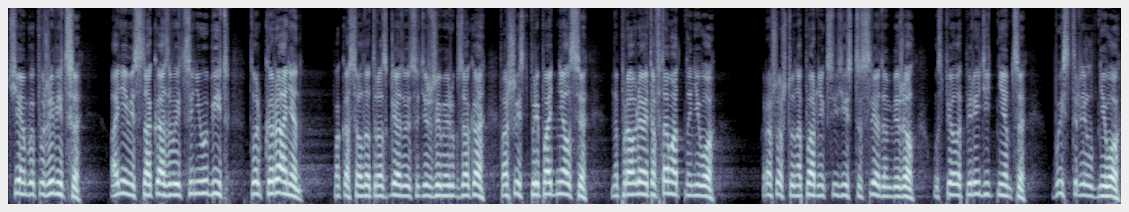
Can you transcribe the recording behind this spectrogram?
Чем бы поживиться? А немец оказывается, не убит, только ранен. Пока солдат разглядывает содержимое рюкзака, фашист приподнялся, направляет автомат на него. Хорошо, что напарник связиста следом бежал, успел опередить немца, выстрелил в него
